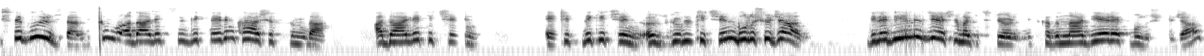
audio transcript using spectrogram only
İşte bu yüzden bütün bu adaletsizliklerin karşısında adalet için, eşitlik için, özgürlük için buluşacağız. Dilediğimizce yaşamak istiyoruz biz kadınlar diyerek buluşacağız.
